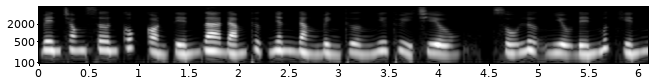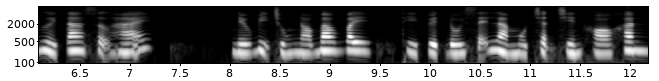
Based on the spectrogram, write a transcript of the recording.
bên trong sơn cốc còn tiến ra đám thực nhân đằng bình thường như thủy triều, số lượng nhiều đến mức khiến người ta sợ hãi. Nếu bị chúng nó bao vây, thì tuyệt đối sẽ là một trận chiến khó khăn,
